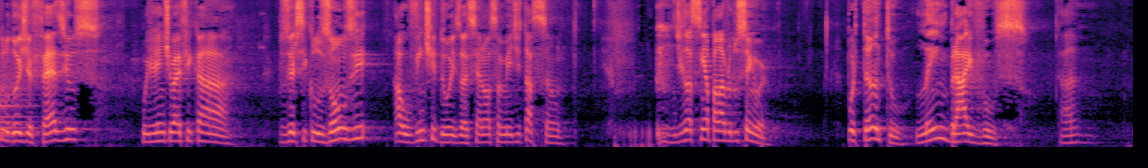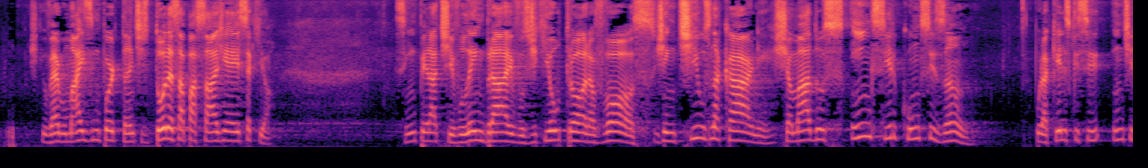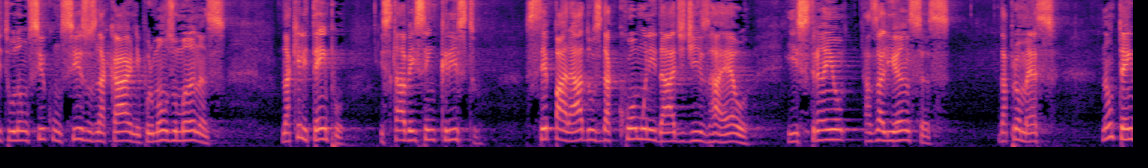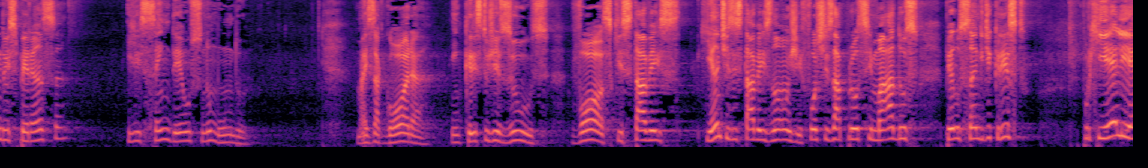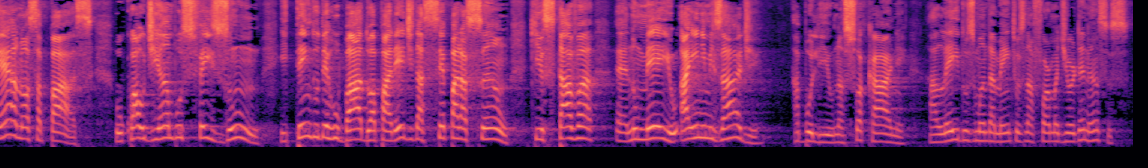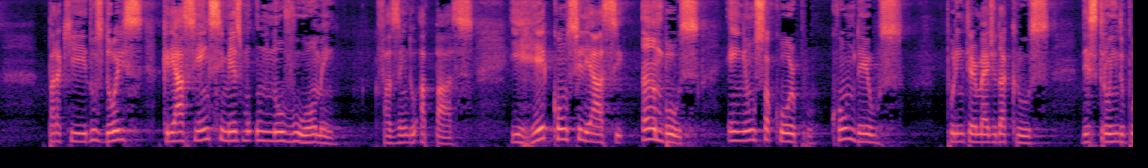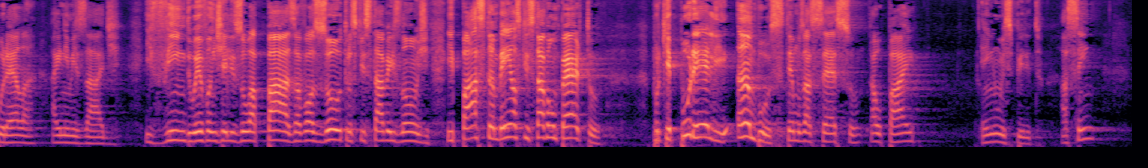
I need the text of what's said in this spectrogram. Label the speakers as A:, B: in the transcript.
A: capítulo 2 de Efésios. Hoje a gente vai ficar dos versículos 11 ao 22, vai ser a nossa meditação. Diz assim a palavra do Senhor: Portanto, lembrai-vos. Tá? Acho que o verbo mais importante de toda essa passagem é esse aqui, ó. Esse imperativo: lembrai-vos de que outrora vós, gentios na carne, chamados incircuncisão, por aqueles que se intitulam circuncisos na carne por mãos humanas. Naquele tempo, estáveis sem Cristo, separados da comunidade de Israel e estranho às alianças da promessa, não tendo esperança e sem Deus no mundo. Mas agora, em Cristo Jesus, vós que estáveis que antes estáveis longe, fostes aproximados pelo sangue de Cristo. Porque Ele é a nossa paz, o qual de ambos fez um, e tendo derrubado a parede da separação que estava é, no meio, a inimizade, aboliu na sua carne a lei dos mandamentos na forma de ordenanças, para que dos dois criasse em si mesmo um novo homem, fazendo a paz, e reconciliasse ambos em um só corpo com Deus por intermédio da cruz, destruindo por ela a inimizade. E vindo, evangelizou a paz a vós outros que estáveis longe, e paz também aos que estavam perto, porque por ele ambos temos acesso ao Pai em um espírito. Assim,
